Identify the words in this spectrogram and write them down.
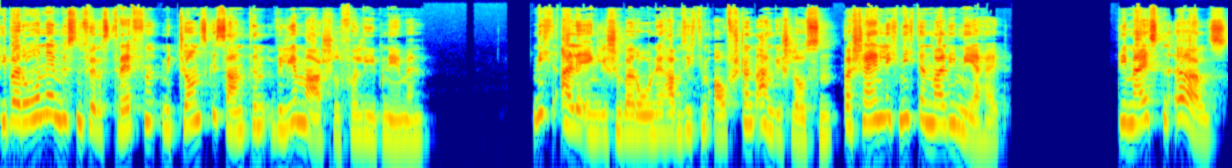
Die Barone müssen für das Treffen mit Johns Gesandtem William Marshall vorlieb nehmen. Nicht alle englischen Barone haben sich dem Aufstand angeschlossen, wahrscheinlich nicht einmal die Mehrheit. Die meisten Earls,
